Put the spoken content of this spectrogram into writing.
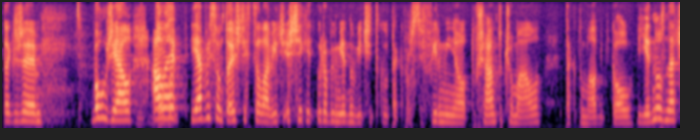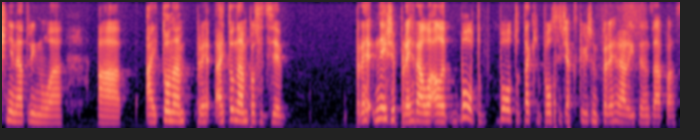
Takže Bohužiaľ, ale Dobre. ja by som to ešte chcela vyčiť, ešte keď urobím jednu výčitku, tak proste Firmino tú šancu, čo mal, tak to mal byť gol. Jednoznačne na 3-0 a aj to nám, pre, aj to nám v podstate pre, nie, že prehralo, ale bol to, bol to taký pocit, ako keby sme prehrali ten zápas.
